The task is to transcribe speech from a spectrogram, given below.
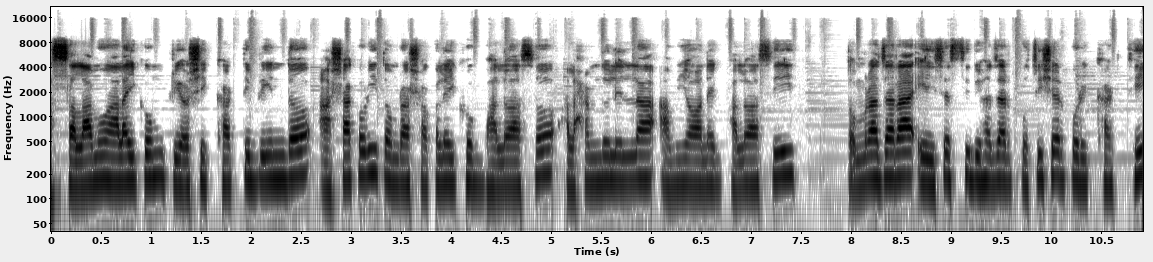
আসসালামু আলাইকুম, প্রিয় শিক্ষার্থীবৃন্দ। আশা করি তোমরা সকলেই খুব ভালো আছো। আলহামদুলিল্লাহ, আমিও অনেক ভালো আছি। তোমরা যারা এইচএসসি দুই হাজার পঁচিশের পরীক্ষার্থী,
